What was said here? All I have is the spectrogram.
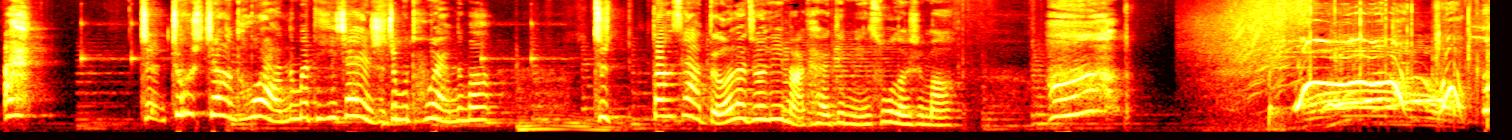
哎，这就是这样突然的吗？第一站也是这么突然的吗？就当下得了就立马开始订民宿了是吗？啊！哇！恭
